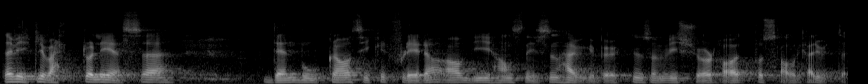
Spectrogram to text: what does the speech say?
Det er virkelig verdt å lese den boka og sikkert flere av de Hans Nilsen Hauge-bøkene som vi sjøl har for salg her ute.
